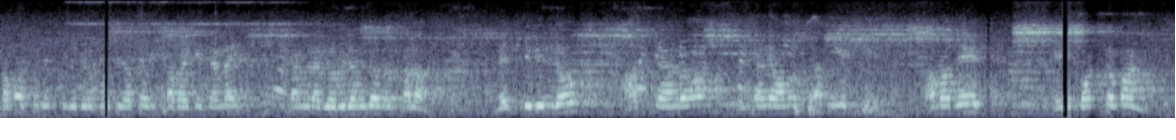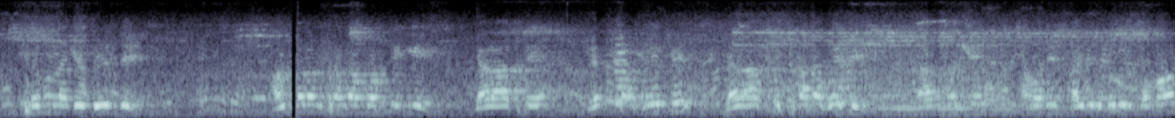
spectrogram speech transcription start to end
সমস্ত নেতৃবৃন্দের উপস্থিত আছেন। সবাইকে জানাই সংগ্রামী অভিনন্দন ও সালাম। নেতৃবৃন্দ, আজকে আমরা এখানে অবস্থান নিয়েছি। আমাদের এই বর্তমান সেগুলাদের বিরুদ্ধে আন্দোলন সংগ্রাম করতে গিয়ে যারা আজকে গ্রেপ্তার হয়েছে, যারা আজকে সাদা হয়েছে, তার মধ্যে আমাদের সাইদুল কবির কুমার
